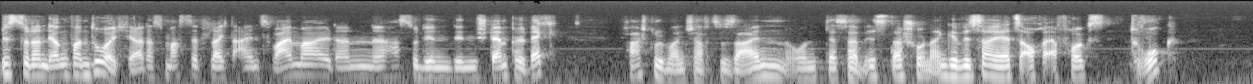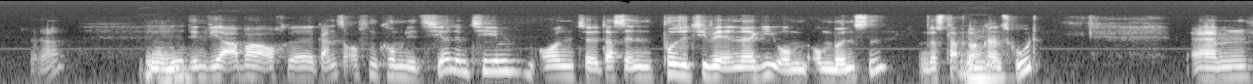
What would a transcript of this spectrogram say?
bist du dann irgendwann durch. Ja, das machst du vielleicht ein, zweimal, dann äh, hast du den, den Stempel weg, Fahrstuhlmannschaft zu sein und deshalb ist da schon ein gewisser jetzt auch Erfolgsdruck. Ja? Mhm. den wir aber auch äh, ganz offen kommunizieren im Team und äh, das in positive Energie um, ummünzen. Und das klappt Mhm. auch ganz gut. Ähm,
